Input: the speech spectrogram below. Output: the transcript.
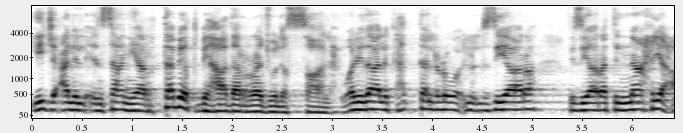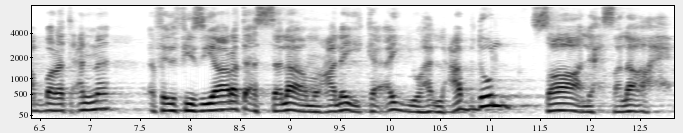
يجعل الإنسان يرتبط بهذا الرجل الصالح. ولذلك حتى الزيارة في زيارة الناحية عبرت عنه في زيارة السلام عليك أيها العبد الصالح صلاح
